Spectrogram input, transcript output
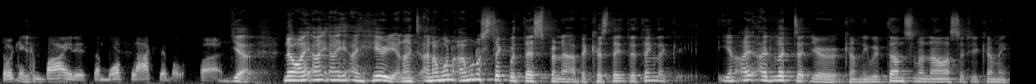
So we can yeah. combine it. It's more flexible. But yeah, no, I, I, I hear you, and I and I want I want to stick with this for now because the, the thing that you know I, I looked at your company. We've done some analysis of your company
